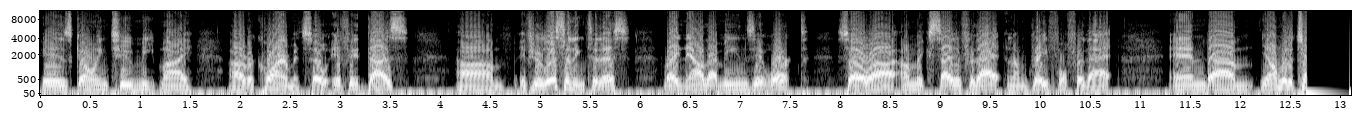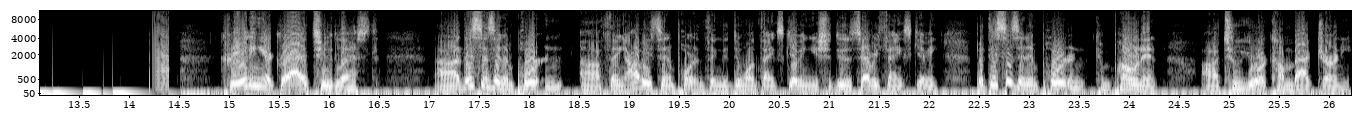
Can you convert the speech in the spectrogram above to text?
is going to meet my uh, requirements. So if it does, um, if you're listening to this right now, that means it worked. So uh, I'm excited for that, and I'm grateful for that. And um, you know, I'm going to talk about creating your gratitude list. Uh, this is an important uh, thing. Obviously, an important thing to do on Thanksgiving. You should do this every Thanksgiving. But this is an important component uh, to your comeback journey.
